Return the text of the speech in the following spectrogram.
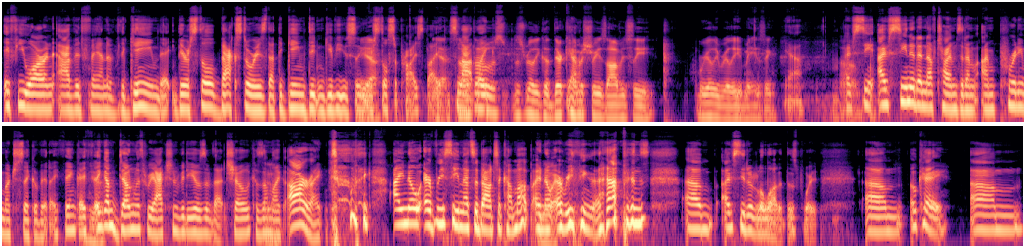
if you are an avid fan of the game that there's still backstories that the game didn't give you so Yeah. you're still surprised by yeah it. It's so I not thought like it was, was really good their Yeah. chemistry is obviously really really amazing yeah. Um, I've seen I've seen it enough times that I'm I'm pretty much sick of it. I think I think I'm done with reaction videos of that show because I'm Yeah. like, all right, like I know every scene that's about to come up. I know Yeah. everything that happens. Um, I've seen it a lot at this point. Um, okay, um,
